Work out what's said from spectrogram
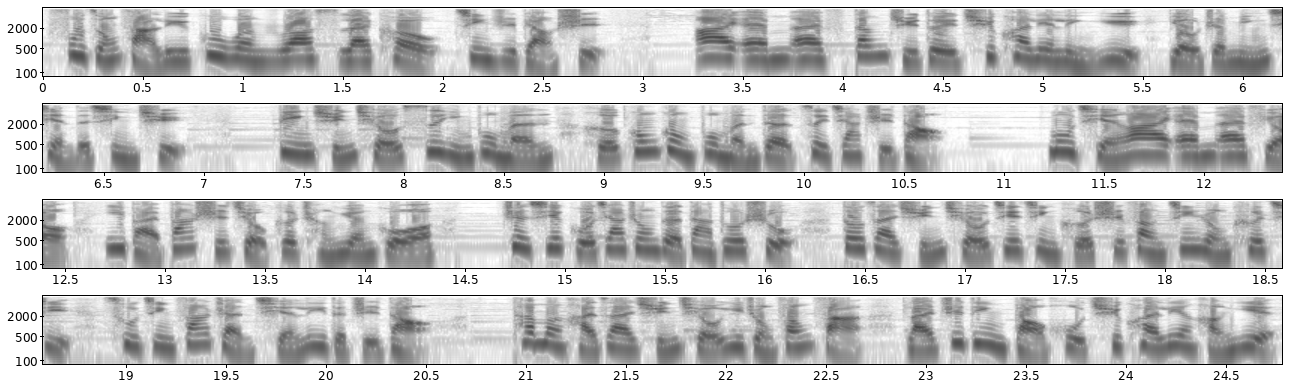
副总法律顾问 Ross Lacko 近日表示。IMF 当局对区块链领域有着明显的兴趣，并寻求私营部门和公共部门的最佳指导。目前，IMF 有一百八十九个成员国，这些国家中的大多数都在寻求接近和释放金融科技促进发展潜力的指导。他们还在寻求一种方法来制定保护区块链行业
